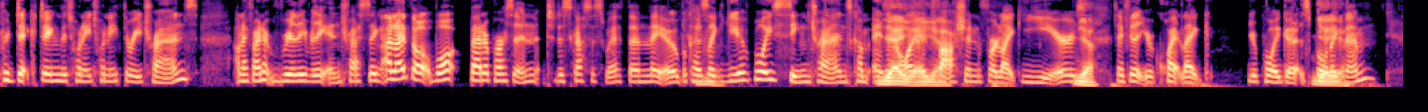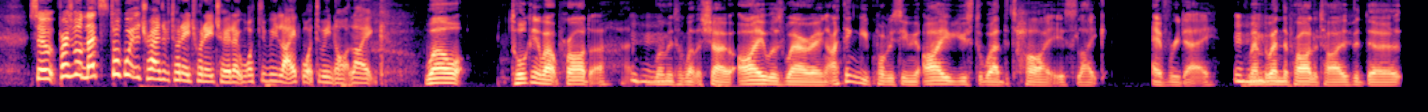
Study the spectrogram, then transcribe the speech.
predicting the 2023 trends. And I find it really, really interesting. And I thought, what better person to discuss this with than Leo? Because like you have probably seen trends come in. Yeah, and out yeah, in yeah. fashion for like years. Yeah. So I feel like you're quite like you're probably good at spotting them. So first of all, let's talk about the trends of 2022. Like, what do we like? What do we not like? Well, talking about Prada, Mm-hmm. when we talk about the show, I was wearing. I think you've probably seen me. I used to wear the ties like every day. Mm-hmm. Remember when the Prada ties with the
